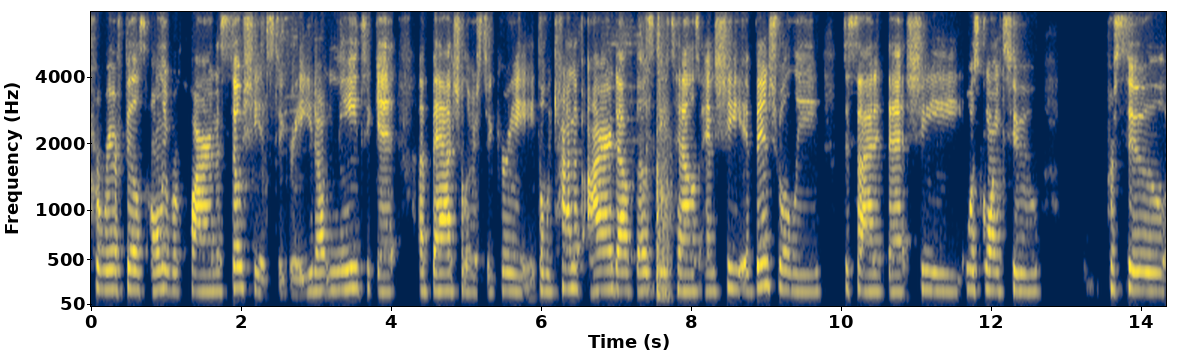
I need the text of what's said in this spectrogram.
career fields only require an associate's degree. You don't need to get a bachelor's degree. So we kind of ironed out those details, and she eventually decided that she was going to pursue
